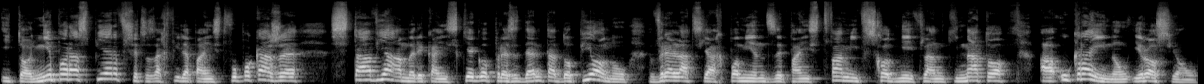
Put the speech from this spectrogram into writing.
i to nie po raz pierwszy, co za chwilę Państwu pokażę, stawia amerykańskiego prezydenta do pionu w relacjach pomiędzy państwami wschodniej flanki NATO a Ukrainą i Rosją.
